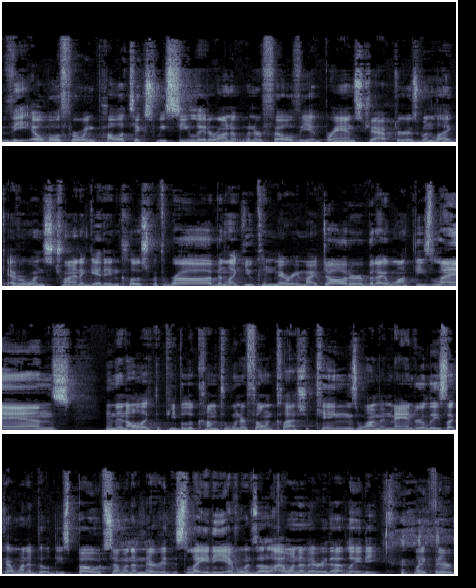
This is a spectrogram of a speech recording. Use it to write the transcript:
the elbow throwing politics we see later on at Winterfell via Bran's chapters when like everyone's trying to get in close with Robb and like you can marry my daughter, but I want these lands and then all like the people who come to Winterfell and Clash of Kings, Wyman Manderly's like, I want to build these boats. I want to mm-hmm. marry this lady. Everyone's like, I want to marry that lady. Like they're,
